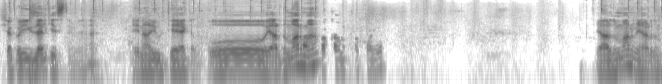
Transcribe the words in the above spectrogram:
Şakoyu güzel kestim ya. Enayi ultiye yakala. Oo yardım var mı? Bak bakalım kafayı. Yardım var mı yardım?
